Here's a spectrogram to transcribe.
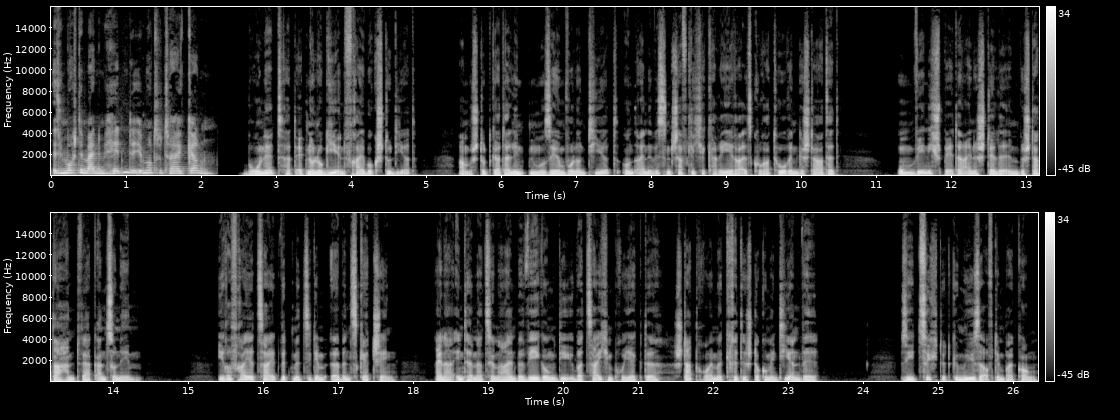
Also ich mochte meine Hände immer total gern. Bonet hat Ethnologie in Freiburg studiert, am Stuttgarter Lindenmuseum volontiert und eine wissenschaftliche Karriere als Kuratorin gestartet, um wenig später eine Stelle im Bestatterhandwerk anzunehmen. Ihre freie Zeit widmet sie dem Urban Sketching, einer internationalen Bewegung, die über Zeichenprojekte Stadträume kritisch dokumentieren will. Sie züchtet Gemüse auf dem Balkon,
